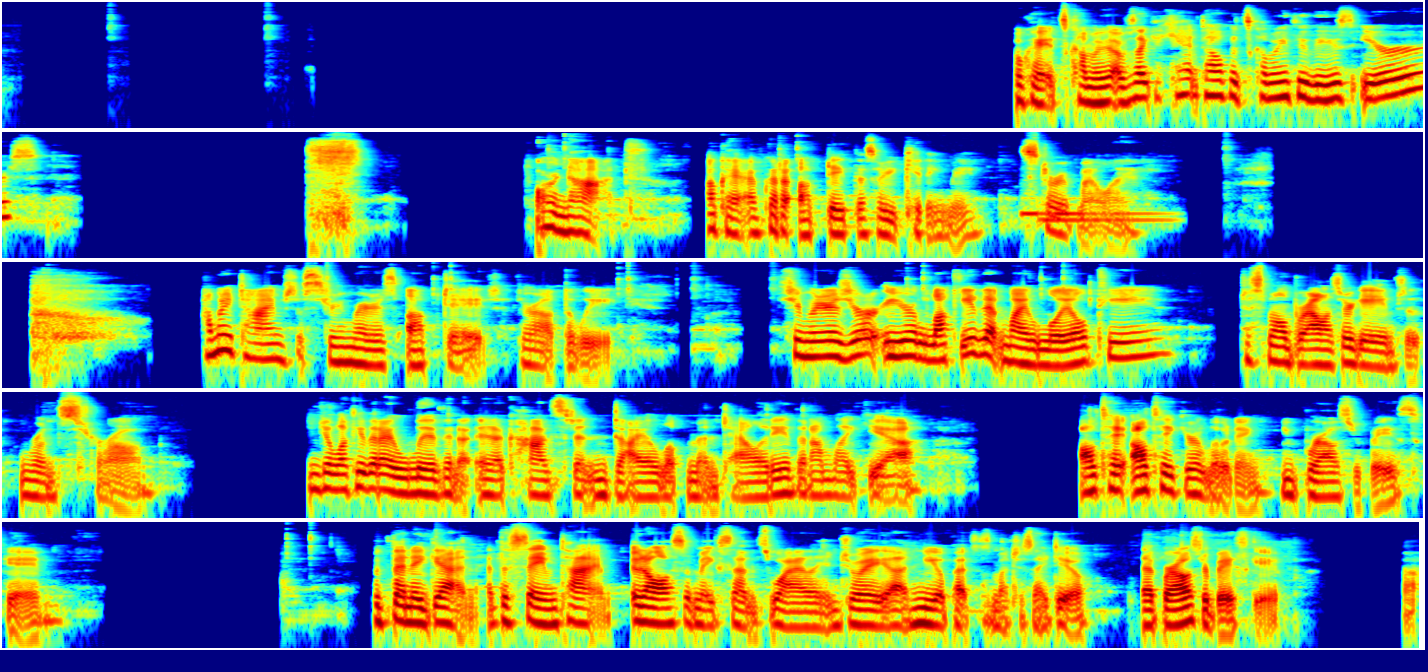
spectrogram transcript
Okay, it's coming. I was like, I can't tell if it's coming through these ears or not. Okay, I've got to update this. Are you kidding me? Story of my life. How many times does Steam update throughout the week? Steam you're, you're lucky that my loyalty small browser games runs strong. You're lucky that I live in a, in a constant dial-up mentality. That I'm like, yeah, I'll take I'll take your loading, you browser-based game. But then again, at the same time, it also makes sense why I enjoy uh, Neopets as much as I do. That browser-based game. Uh,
